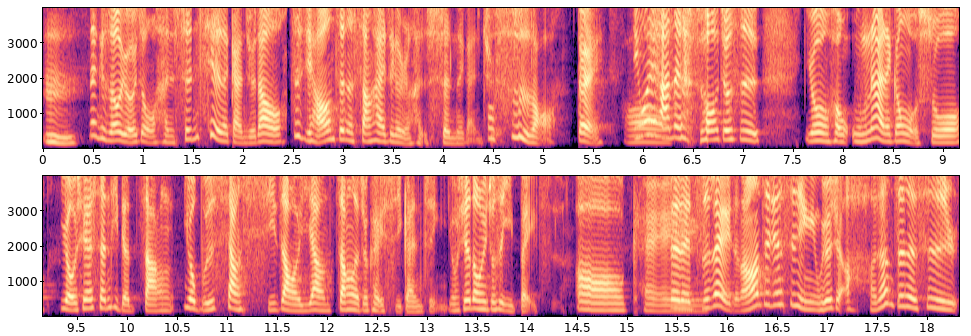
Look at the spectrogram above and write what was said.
嗯，那个时候有一种很深切的感觉到自己好像真的伤害这个人很深的感觉。哦，是哦，对，因为他那个时候就是。有很无奈的跟我说，有些身体的脏又不是像洗澡一样脏了就可以洗干净，有些东西就是一辈子。OK，对对之类的。然后这件事情，我就觉得啊，好像真的是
